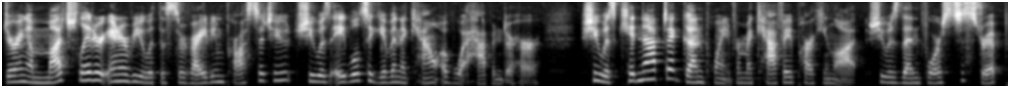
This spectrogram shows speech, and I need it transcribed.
During a much later interview with the surviving prostitute, she was able to give an account of what happened to her. She was kidnapped at gunpoint from a cafe parking lot. She was then forced to strip.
